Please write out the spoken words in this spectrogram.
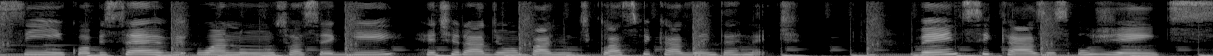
5. Observe o anúncio a seguir, retirado de uma página de classificados da internet. Vende-se casas urgentes.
